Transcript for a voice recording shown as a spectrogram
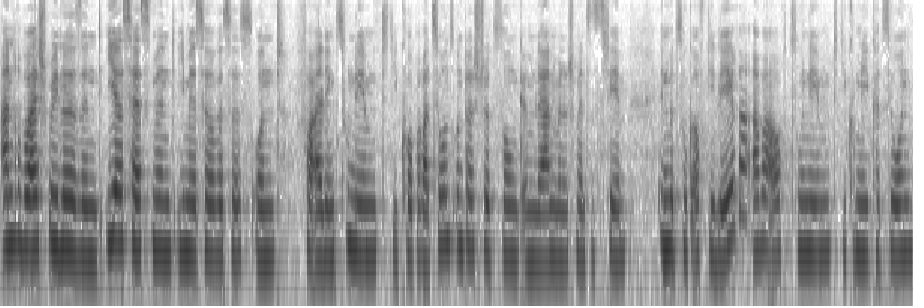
Andere Beispiele sind E-Assessment, E-Mail-Services und vor allen Dingen zunehmend die Kooperationsunterstützung im Lernmanagementsystem in Bezug auf die Lehre, aber auch zunehmend die Kommunikation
